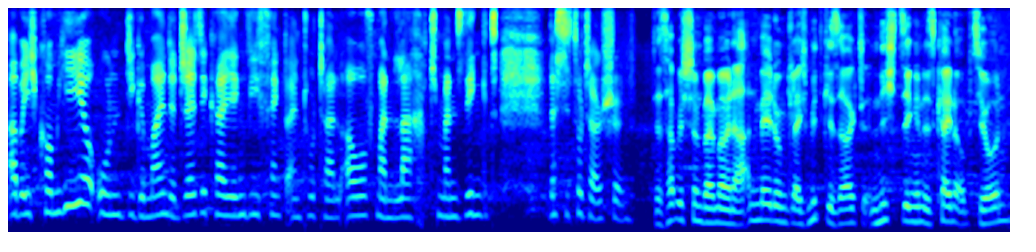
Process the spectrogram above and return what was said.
Aber ich komme hier und die Gemeinde Jessica irgendwie fängt einen total auf. Man lacht, man singt. Das ist total schön. Das habe ich schon bei meiner Anmeldung gleich mitgesagt. Nicht singen ist keine Option.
